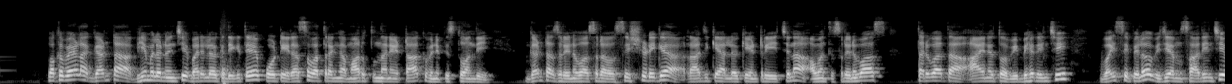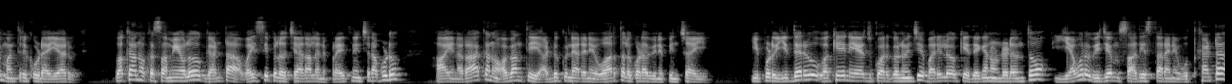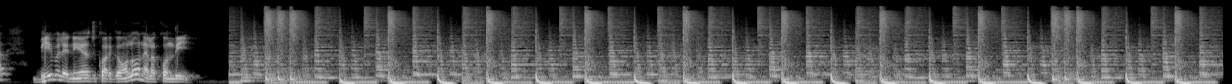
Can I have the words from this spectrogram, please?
ఒకవేళ గంట భీముల నుంచి బరిలోకి దిగితే పోటీ రసవత్రంగా మారుతుందనే టాక్ వినిపిస్తోంది. గంట శ్రీనివాసరావు శిష్యుడిగా రాజకీయాల్లోకి ఎంట్రీ ఇచ్చిన అవంతి శ్రీనివాస్ తరువాత ఆయనతో విభేదించి వైసీపీలో విజయం సాధించి మంత్రి కూడా అయ్యారు. ఒకనొక సమయంలో గంట వైసీపీలో చేరాలని ప్రయత్నించినప్పుడు ఆయన రాకను అవంతి అడ్డుకున్నారనే వార్తలు కూడా వినిపించాయి. ఇప్పుడు ఇద్దరు ఒకే నియోజకవర్గం నుంచి బరిలోకి దిగనుండడంతో ఎవరు విజయం సాధిస్తారనే ఉత్కంఠ భీమిలి నియోజకవర్గంలో నెలకొంది.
